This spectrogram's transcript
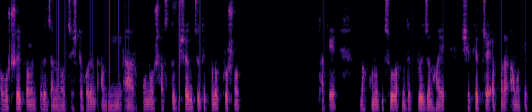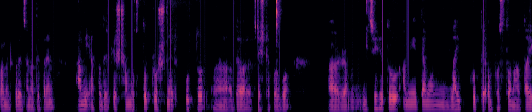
অবশ্যই কমেন্ট করে জানানোর চেষ্টা করেন। আমি আর কোনো স্বাস্থ্য বিষয়ক যদি কোনো প্রশ্ন থাকে বা কোনো কিছু আপনাদের প্রয়োজন হয় সেক্ষেত্রে আপনারা আমাকে কমেন্ট করে জানাতে পারেন। আমি আপনাদেরকে সমস্ত প্রশ্নের উত্তর দেওয়ার চেষ্টা করব। আর যেহেতু আমি তেমন লাইভ করতে অভ্যস্ত না, তাই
